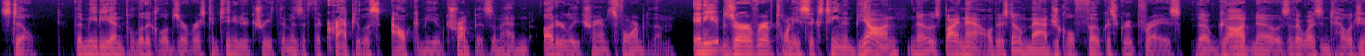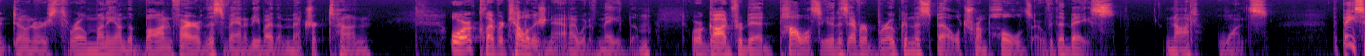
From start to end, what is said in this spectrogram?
Still, the media and political observers continue to treat them as if the crapulous alchemy of Trumpism hadn't utterly transformed them. Any observer of 2016 and beyond knows by now there's no magical focus group phrase, though God knows otherwise intelligent donors throw money on the bonfire of this vanity by the metric ton, or clever television ad, I would have made them or, God forbid, policy that has ever broken the spell Trump holds over the base. Not once. The base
